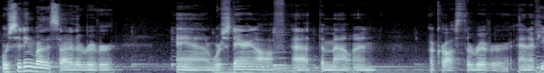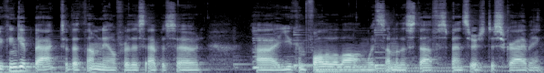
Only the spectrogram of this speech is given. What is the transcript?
we're sitting by the side of the river and we're staring off at the mountain across the river. And if you can get back to the thumbnail for this episode, uh, you can follow along with some of the stuff Spencer's describing.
